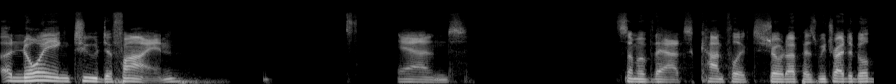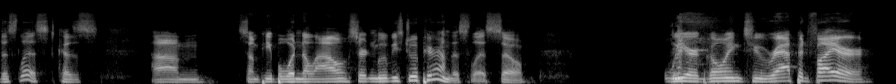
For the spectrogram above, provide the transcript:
annoying to define, and some of that conflict showed up as we tried to build this list because um, some people wouldn't allow certain movies to appear on this list. So, we are going to rapid fire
